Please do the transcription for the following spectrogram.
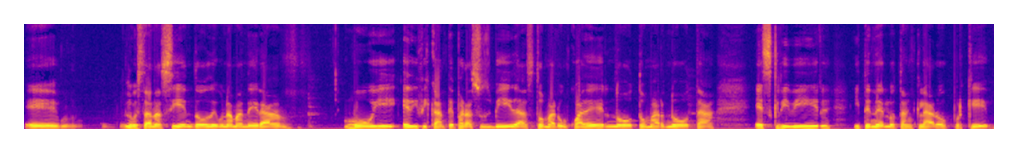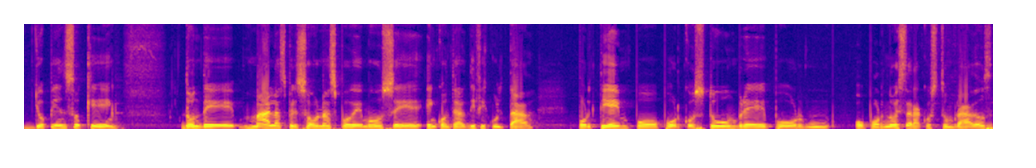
eh, lo están haciendo de una manera muy edificante para sus vidas, tomar un cuaderno, tomar nota, escribir y tenerlo tan claro, porque yo pienso que donde malas personas podemos eh, encontrar dificultad por tiempo, por costumbre, por, o por no estar acostumbrados,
